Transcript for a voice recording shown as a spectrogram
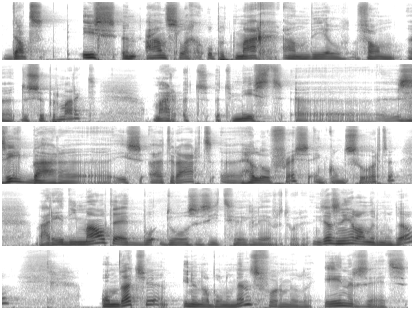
dat is een aanslag op het maagaandeel van uh, de supermarkt. Maar het, het meest uh, zichtbare uh, is uiteraard HelloFresh en consorten, waar je die maaltijddozen ziet geleverd worden. Dat is een heel ander model, omdat je in een abonnementsformule enerzijds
